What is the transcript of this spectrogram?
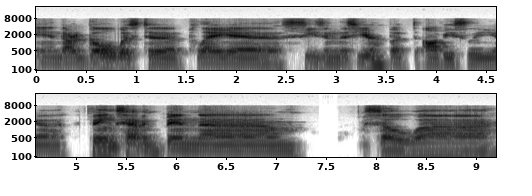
and our goal was to play a season this year, but obviously uh, things haven't been um, so uh,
